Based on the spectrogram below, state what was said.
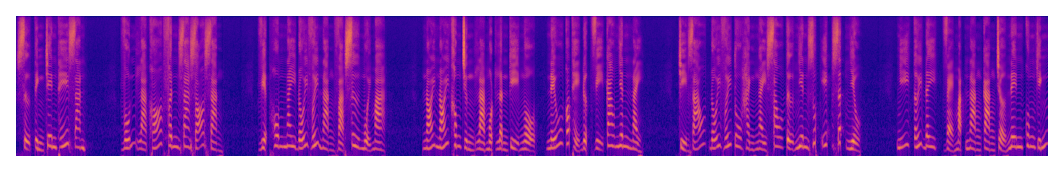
sự tình trên thế gian. Vốn là khó phân ra rõ ràng. Việc hôm nay đối với nàng và sư muội mà. Nói nói không chừng là một lần kỳ ngộ, nếu có thể được vị cao nhân này. Chỉ giáo đối với tu hành ngày sau tự nhiên giúp ích rất nhiều. Nghĩ tới đây, vẻ mặt nàng càng trở nên cung kính.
